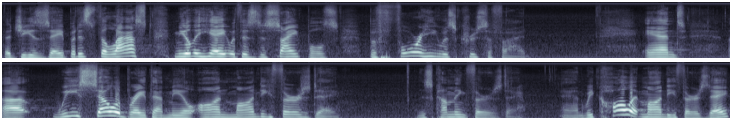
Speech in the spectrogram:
that Jesus ate, but it's the last meal that he ate with his disciples before he was crucified. And uh, we celebrate that meal on Maundy Thursday, this coming Thursday. And we call it Maundy Thursday,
